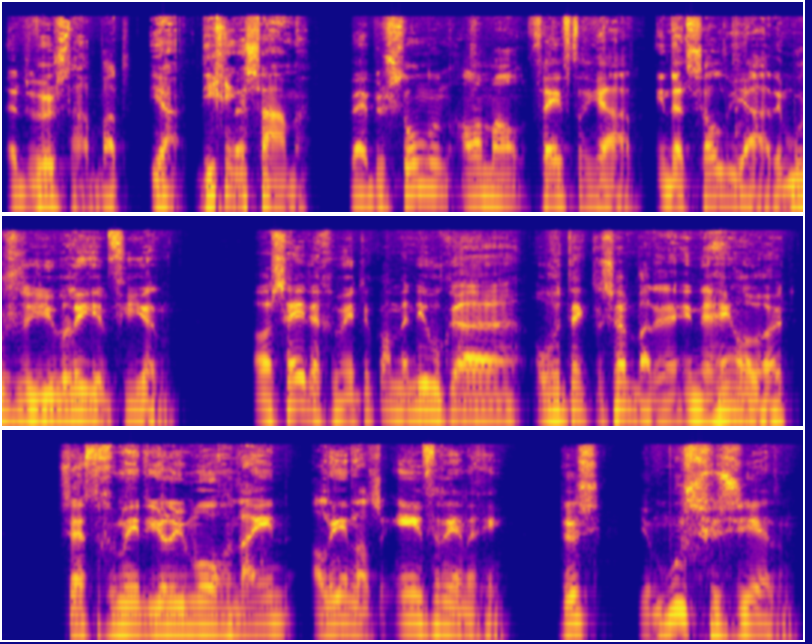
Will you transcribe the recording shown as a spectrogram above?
het Weursdagbad. ja, die gingen samen. Wij bestonden allemaal 50 jaar. In datzelfde jaar. En moesten we jubileum vieren. Zei de gemeente? Er kwam een nieuw eh overdekte zwembad in de Hengelo uit. Zegt de gemeente, jullie mogen daarin alleen als één vereniging. Dus je moest fuseren.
